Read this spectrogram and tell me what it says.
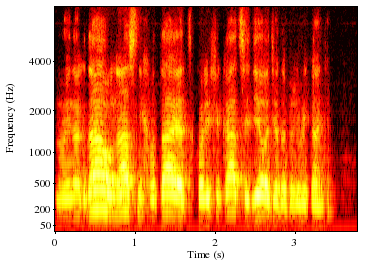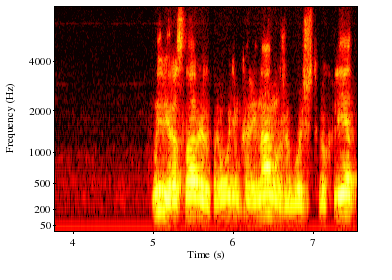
Но иногда у нас не хватает квалификации делать это привлекательным. Мы в Ярославле проводим Харинам уже больше трех лет.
